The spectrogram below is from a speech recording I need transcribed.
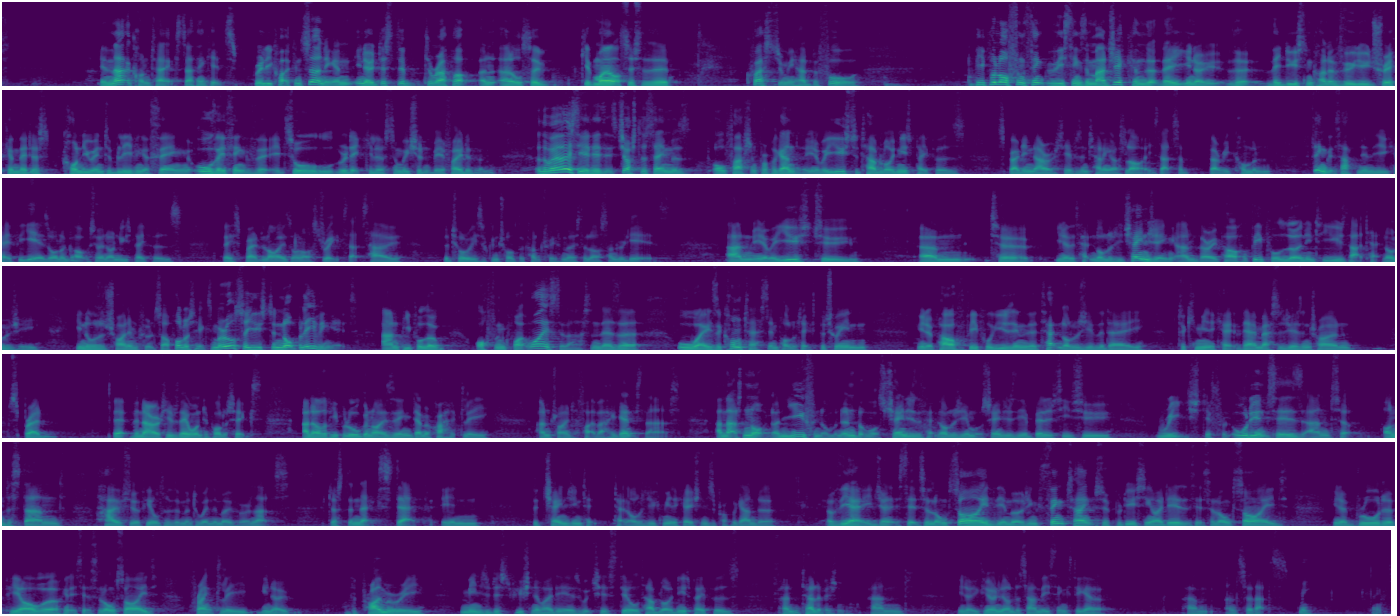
in that context, I think it's really quite concerning. And you know, just to, to wrap up and, and also give my answer to the question we had before, people often think that these things are magic and that they, you know, that they do some kind of voodoo trick and they just con you into believing a thing, or they think that it's all ridiculous and we shouldn't be afraid of them. And the way I see it is it's just the same as old-fashioned propaganda. You know, we're used to tabloid newspapers spreading narratives and telling us lies. That's a very common thing that's happened in the UK for years. Oligarchs own our newspapers. They spread lies on our streets. That's how the Tories have controlled the country for most of the last hundred years. And you know, we're used to, um, to you know, the technology changing and very powerful people learning to use that technology in order to try and influence our politics. And we're also used to not believing it. And people are often quite wise to that. And there's a, always a contest in politics between you know, powerful people using the technology of the day to communicate their messages and try and spread the, the narratives they want in politics, and other people organising democratically and trying to fight back against that. And that's not a new phenomenon, but what's changed is the technology and what's changed is the ability to reach different audiences and to understand how to appeal to them and to win them over. And that's just the next step in the changing te technology, of communications and propaganda of the age. And it sits alongside the emerging think tanks of producing ideas, it sits alongside you know, broader PR work, and it sits alongside, frankly, you know, the primary means of distribution of ideas, which is still tabloid newspapers and television. And you know, you can only understand these things together. Um, and so that's me. Thanks.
